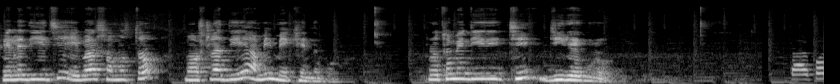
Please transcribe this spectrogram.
ফেলে দিয়েছি, এবার সমস্ত মশলা দিয়ে আমি মেখে নেব। প্রথমে দিয়ে দিচ্ছি জিরে গুঁড়ো, তারপর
